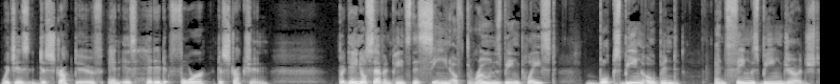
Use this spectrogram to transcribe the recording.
which is destructive and is headed for destruction. But Daniel 7 paints this scene of thrones being placed, books being opened, and things being judged.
